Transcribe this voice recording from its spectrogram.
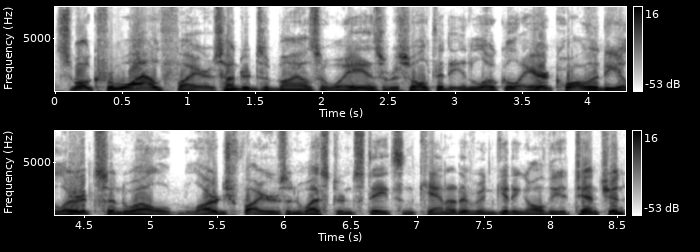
Smoke from wildfires hundreds of miles away has resulted in local air quality alerts. And while large fires in western states and Canada have been getting all the attention,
